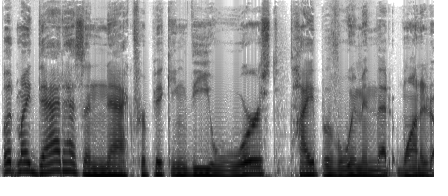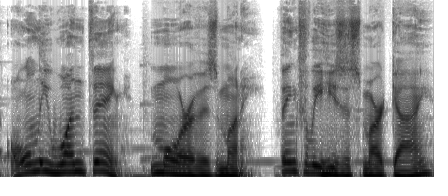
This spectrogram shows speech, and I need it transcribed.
but my dad has a knack for picking the worst type of women that wanted only one thing more of his money. Thankfully, he's a smart guy,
